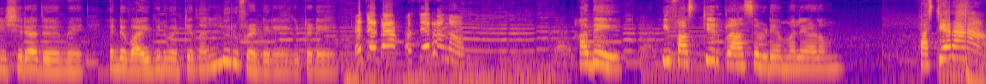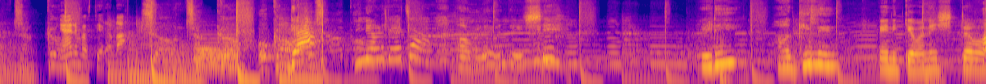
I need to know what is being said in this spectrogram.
ഈശ്വര ദൈവമേ എന്റെ വൈബിന് പറ്റിയ നല്ലൊരു ഫ്രണ്ടിനെ കിട്ടണേ. അതെ ഈ ഫസ്റ്റ് ഇയർ ക്ലാസ് എവിടെയാ മലയാളം? ഫസ്റ്റ് ഇയർ ആണോ? ഞാനും ഫസ്റ്റ് ഇയർ എടി അഖിൽ എനിക്ക് അവനെ ഇഷ്ടമാണ്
